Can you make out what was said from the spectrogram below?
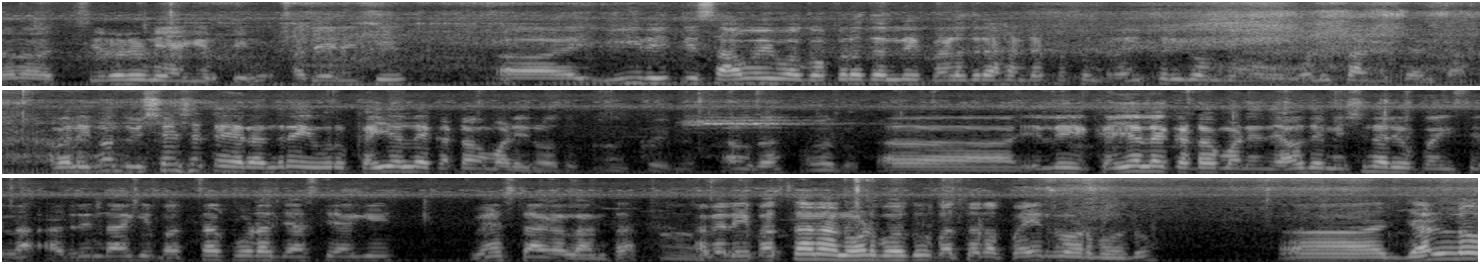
ನನ್ನ ಚಿರಋಣಿಯಾಗಿರ್ತೀನಿ. ಅದೇ ರೀತಿ ಈ ರೀತಿ ಸಾವಯವ ಗೊಬ್ಬರದಲ್ಲಿ ಬೆಳೆದ್ರೆ ಹಂಡ್ರೆಡ್ ಪರ್ಸೆಂಟ್ ರೈತರಿಗೆ ಒಂದು ಒಳಿತಾಗುತ್ತೆ ಅಂತ. ಆಮೇಲೆ ಇನ್ನೊಂದು ವಿಶೇಷತೆ ಏನಂದ್ರೆ ಇವರು ಕೈಯಲ್ಲೇ ಕಟಾವು ಮಾಡಿರೋದು. ಹೌದಾ ಇಲ್ಲಿ ಕೈಯಲ್ಲೇ ಕಟಾವು ಮಾಡಿದ್ರೆ ಯಾವುದೇ ಮಿಷಿನರಿ ಉಪಯೋಗಿಸಿಲ್ಲ. ಅದರಿಂದಾಗಿ ಭತ್ತ ಕೂಡ ಜಾಸ್ತಿಯಾಗಿ ವೇಸ್ಟ್ ಆಗಲ್ಲ ಅಂತ. ಆಮೇಲೆ ಈ ಭತ್ತನ ನೋಡ್ಬೋದು ಭತ್ತದ ಪೈರು ನೋಡ್ಬೋದು. ಆ, ಜಲ್ಲು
